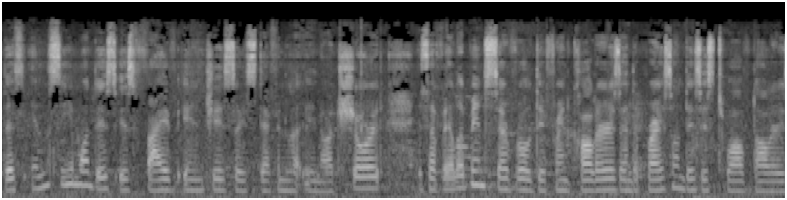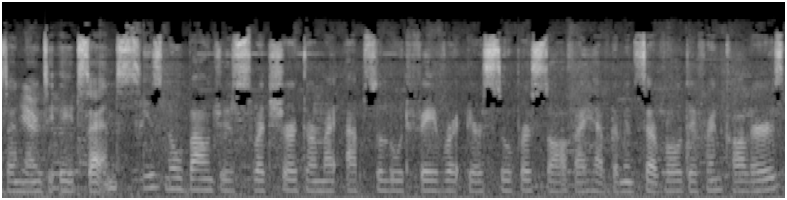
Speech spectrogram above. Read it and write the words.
This inseam on this is five inches, so it's definitely not short. It's available in several different colors and the price on this is $12.98. These No Boundaries sweatshirt are my absolute favorite. They're super soft. I have them in several different colors.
